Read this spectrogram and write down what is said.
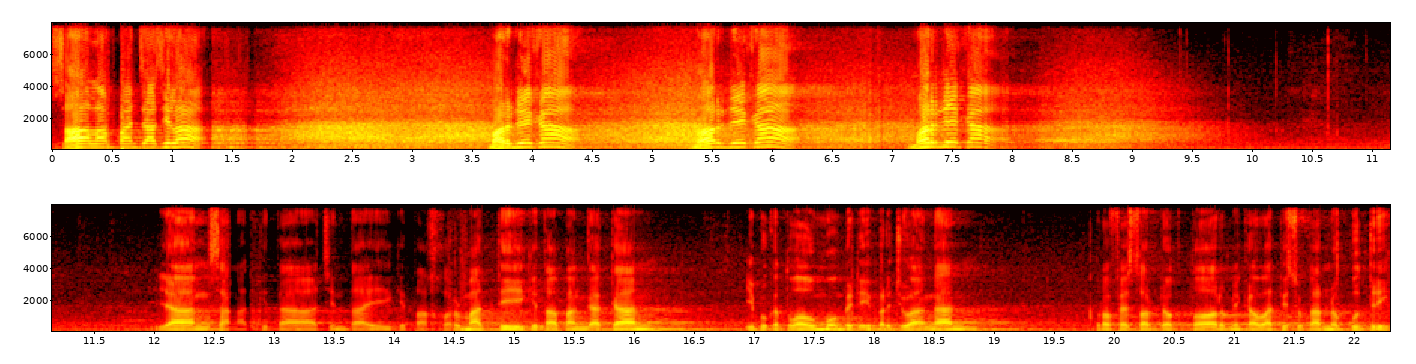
Salam Pancasila. Merdeka. Merdeka. Merdeka. yang sangat kita cintai, kita hormati, kita banggakan Ibu Ketua Umum PDI Perjuangan Profesor Dr. Megawati Soekarno Putri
